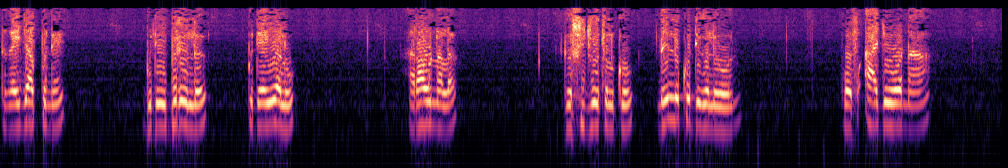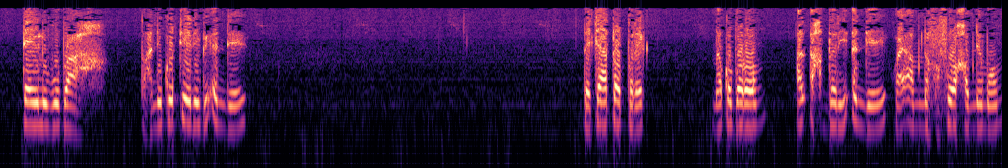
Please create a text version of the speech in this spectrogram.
da ngay jàpp ne bu dee biril la bu dee yalu raw na la nga sujootal ko nañ la ko digale woon foofu teylu bu baax ndax ni ko téere bi indee da caa topp rek. Na ko al axdar yi indee waaye am na fa foo xam ne moom.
